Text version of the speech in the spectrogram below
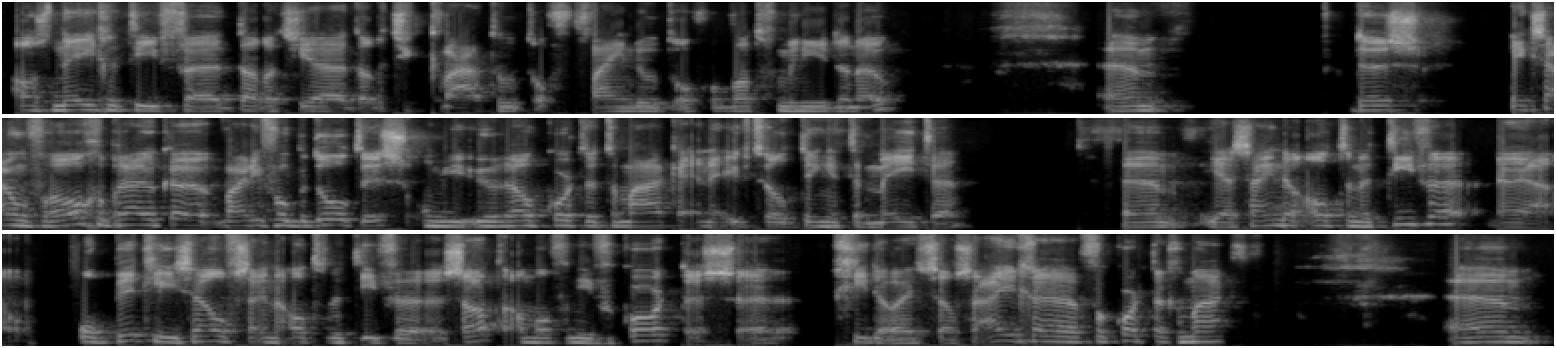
als negatief uh, dat, het je, dat het je kwaad doet of fijn doet of op wat voor manier dan ook. Um, dus ik zou hem vooral gebruiken waar die voor bedoeld is om je URL korter te maken en eventueel dingen te meten. Um, ja, zijn er alternatieven? Nou ja, op Bitly zelf zijn de alternatieven zat, allemaal van die verkorters. Guido heeft zelfs zijn eigen verkorter gemaakt. Um,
